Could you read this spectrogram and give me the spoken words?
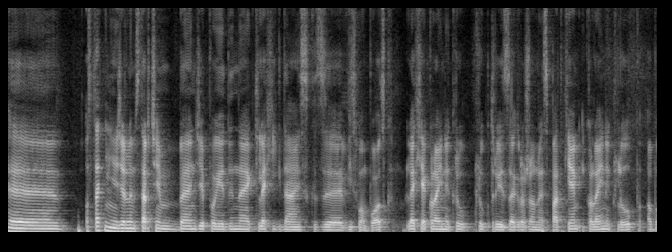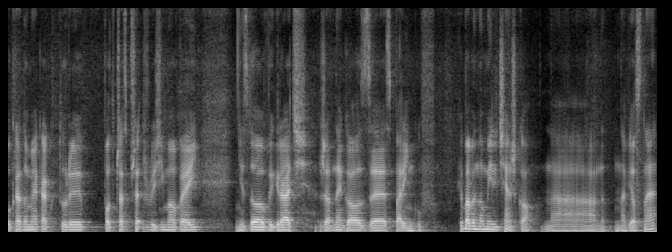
E, Ostatnim niedzielnym starciem będzie pojedynek Lechii Gdańsk z Wisłą Płock. Lechia kolejny klub, klub, który jest zagrożony spadkiem i kolejny klub obok Radomiaka, który podczas przerwy zimowej nie zdołał wygrać żadnego ze sparingów. Chyba będą mieli ciężko na, na, wiosnę.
